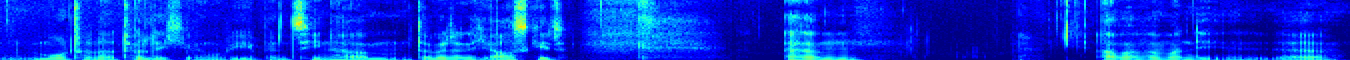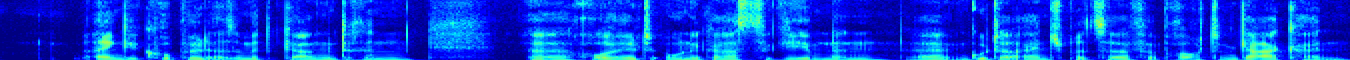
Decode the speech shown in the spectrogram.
Motor natürlich irgendwie Benzin haben, damit er nicht ausgeht. Ähm, aber wenn man die äh, eingekuppelt, also mit Gang drin äh, rollt, ohne Gas zu geben, dann äh, ein guter Einspritzer verbraucht dann gar kein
